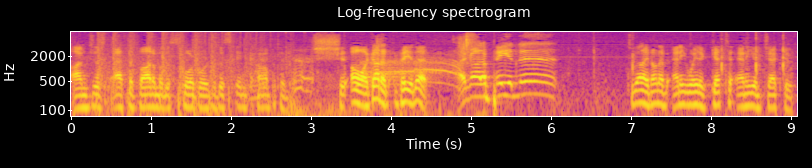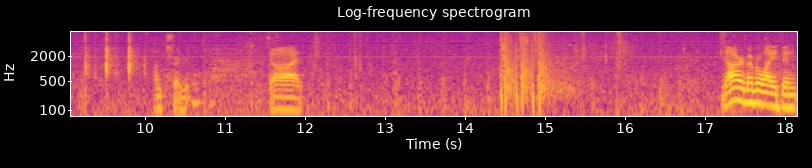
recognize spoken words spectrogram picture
I'm just at the bottom of the scoreboard with this incompetent shit. Oh, I got a bayonet. I got a bayonet. Too bad I don't have any way to get to any objective. I'm triggered. God. Now I remember why I didn't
